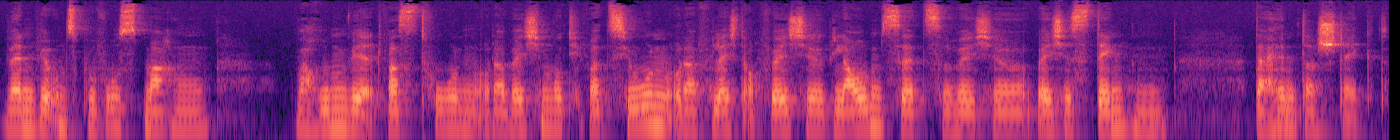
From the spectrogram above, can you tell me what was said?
wenn wir uns bewusst machen, warum wir etwas tun oder welche Motivation oder vielleicht auch welche Glaubenssätze, welche, welches Denken dahinter steckt.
